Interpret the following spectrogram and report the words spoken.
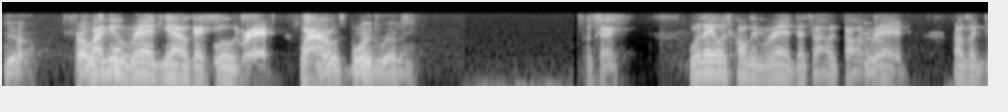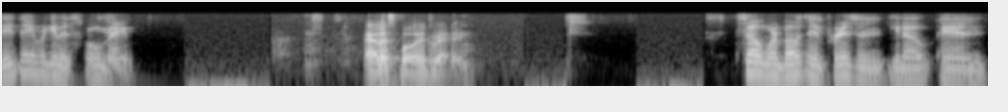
Yeah. Well, I knew Boyd. Red. Yeah, okay. Well, Red. Wow. Ellis Boyd Redding. Okay. Well, they always called him Red. That's why I thought Yeah. Red. I was like, did they ever give his full name? Ellis Boyd Redding. So we're both in prison, you know, and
